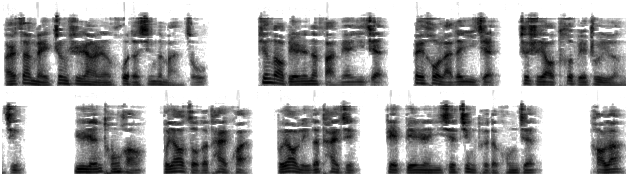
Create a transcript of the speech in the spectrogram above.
而赞美正是让人获得新的满足。听到别人的反面意见，背后来的意见。这时要特别注意冷静，与人同行不要走得太快，不要离得太近，给别人一些进退的空间。好了，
